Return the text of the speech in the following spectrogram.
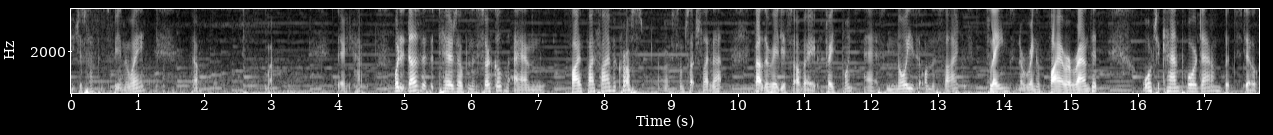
you just happen to be in the way. Oh, well, there you have it. What it does is it tears open a circle, um, 5 by 5 across, or some such like that, about the radius of a faith point. Uh, some noise on the side with flames and a ring of fire around it. Water can pour down, but still,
